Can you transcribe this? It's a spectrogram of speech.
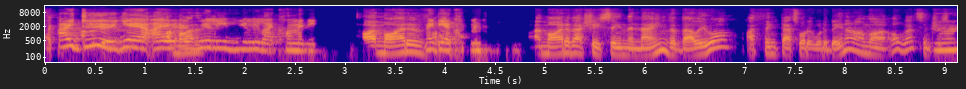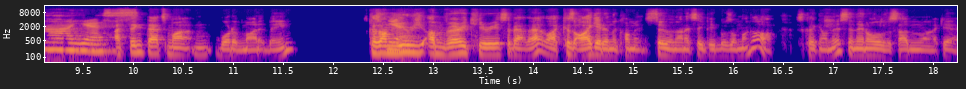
Like, I do. Yeah, I, I, I really, really like commenting. I might have. Maybe a comment. I might have actually seen the name, the valuer. I think that's what it would have been, and I'm like, oh, that's interesting. Ah, yes. I think that's my what it might have been, because I'm Yeah. usually I'm very curious about that. Like, because I get in the comments too, and then I see people's. I'm like, oh, let's click on this, and then all of a sudden, like, yeah.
